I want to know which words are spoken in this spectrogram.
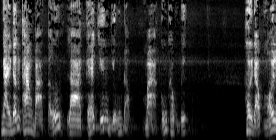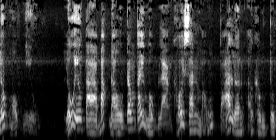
Ngày đến thang bà tử là kẻ chuyên dụng độc mà cũng không biết. Hơi độc mỗi lúc một nhiều. Lũ yêu tà bắt đầu trông thấy một làn khói xanh mỏng tỏa lên ở không trung.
